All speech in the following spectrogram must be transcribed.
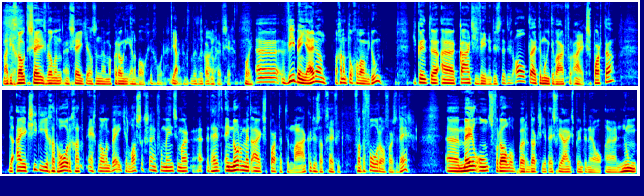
Maar die grote C is wel een, een C'tje als een eh, macaroni-elleboogje geworden. zeg Ja. Dat wil ik ook Oh, nog ja. even zeggen. Mooi. Eh, wie ben jij dan? We gaan hem toch gewoon weer doen. Je kunt eh, eh, kaartjes winnen. Dus dat is altijd de moeite waard voor Ajax Sparta. De Ajax die je gaat horen gaat echt wel een beetje lastig zijn voor mensen. Maar eh, het heeft enorm met Ajax Sparta te maken. Dus dat geef ik van tevoren alvast weg. Eh, mail ons vooral op eh, redactie.svajax.nl. Eh noem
